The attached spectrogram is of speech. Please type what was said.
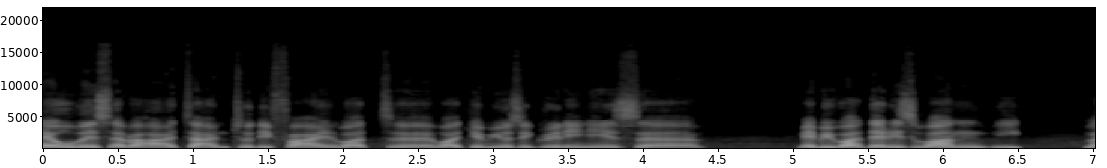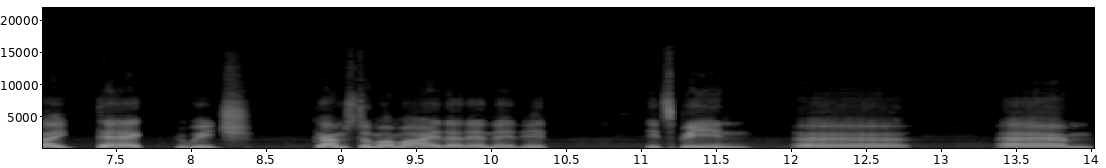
I always have a hard time to define what uh, what your music really is. Uh, maybe what there is one like tag which comes to my mind, and then it, it it's been um,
